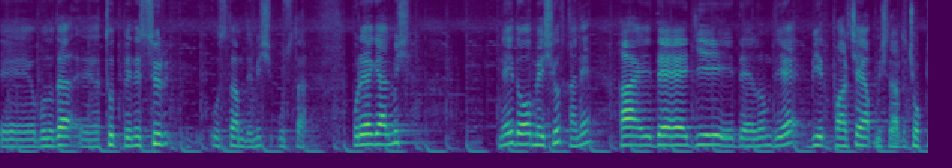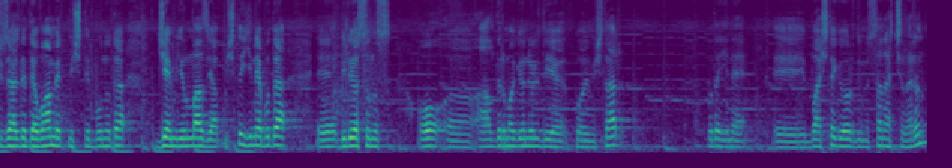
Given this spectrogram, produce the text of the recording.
Ee, bunu da e, tut beni sür ustam demiş usta. Buraya gelmiş. Neydi o meşhur? Hani hayde gidelim diye bir parça yapmışlardı. Çok güzel de devam etmişti. Bunu da Cem Yılmaz yapmıştı. Yine bu da e, biliyorsunuz o e, aldırma gönül diye koymuşlar. Bu da yine e, başta gördüğümüz sanatçıların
